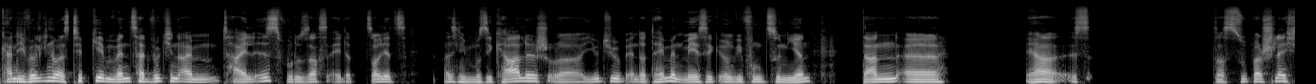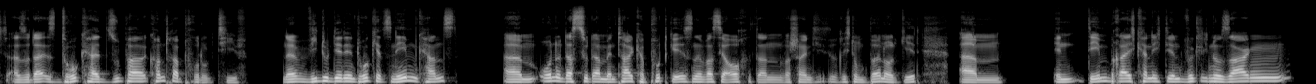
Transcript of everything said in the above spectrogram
kann ich wirklich nur als Tipp geben, wenn es halt wirklich in einem Teil ist, wo du sagst, ey, das soll jetzt, weiß ich nicht, musikalisch oder YouTube Entertainment-mäßig irgendwie funktionieren, dann, äh, ja, ist das super schlecht. Also da ist Druck halt super kontraproduktiv. Ne? Wie du dir den Druck jetzt nehmen kannst, ähm, ohne dass du da mental kaputt gehst, ne, was ja auch dann wahrscheinlich Richtung Burnout geht. Ähm, in dem Bereich kann ich dir wirklich nur sagen,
